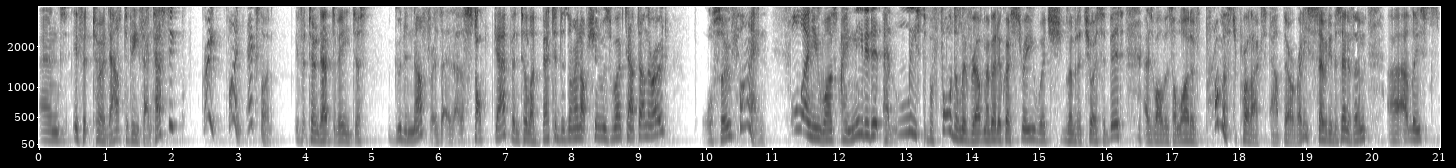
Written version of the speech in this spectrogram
and if it turned out to be fantastic, great, fine, excellent. If it turned out to be just good enough as a stopgap until a better design option was worked out down the road, also fine. All I knew was I needed it at least before delivery of my MetaQuest 3, which limited choice a bit, as well there's a lot of promised products out there already, 70% of them, uh, at least,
